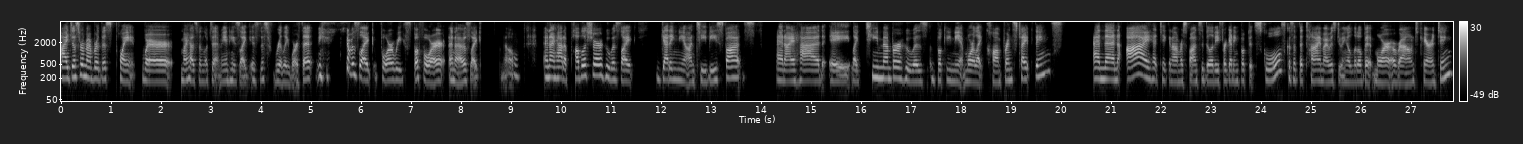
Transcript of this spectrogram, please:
I just remember this point where my husband looked at me and he's like, Is this really worth it? it was like four weeks before. And I was like, No. And I had a publisher who was like, getting me on TV spots. And I had a like team member who was booking me at more like conference type things. And then I had taken on responsibility for getting booked at schools because at the time I was doing a little bit more around parenting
